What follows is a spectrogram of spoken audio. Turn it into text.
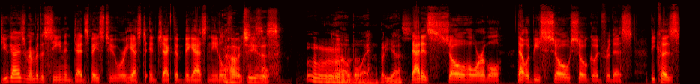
Do you guys remember the scene in Dead Space 2 where he has to inject the big ass needle? Oh his pupil? Jesus! Oh, boy. But yes. That is so horrible. That would be so so good for this because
